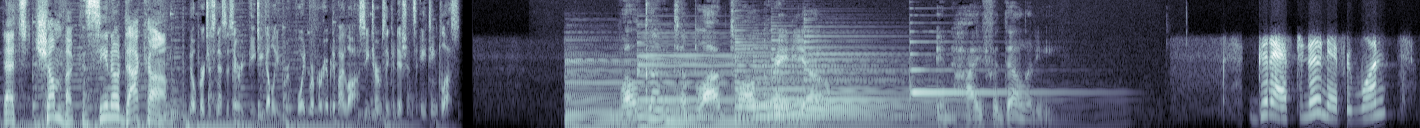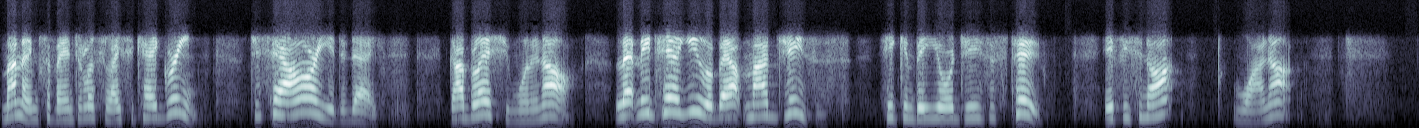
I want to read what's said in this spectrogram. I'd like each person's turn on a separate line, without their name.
That's chumbacasino.com.
No purchase necessary. VGW Group. Void were prohibited by law. See terms and conditions. 18 plus.
Welcome to Blog Talk Radio in high fidelity.
Good afternoon, everyone. My name's Evangelist Lacey Kay Green. Just how are you today? God bless you, one and all. Let me tell you about my Jesus. He can be your Jesus too. If he's not, why not?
